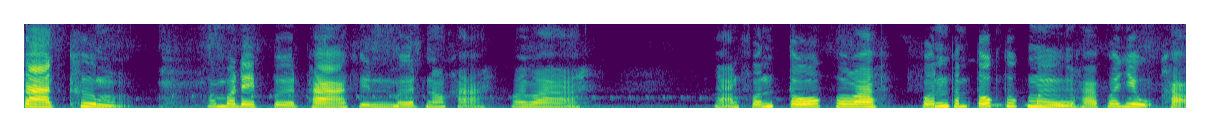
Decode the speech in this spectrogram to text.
ากาศครึมเพราะบ่ได้เปิดพาขึ้นเมิดเนาะค่ะ เพราะว่างานฝนตก เพราะว่าฝนฝนตกทุกมือค่ะ เพราะอยู่เขา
